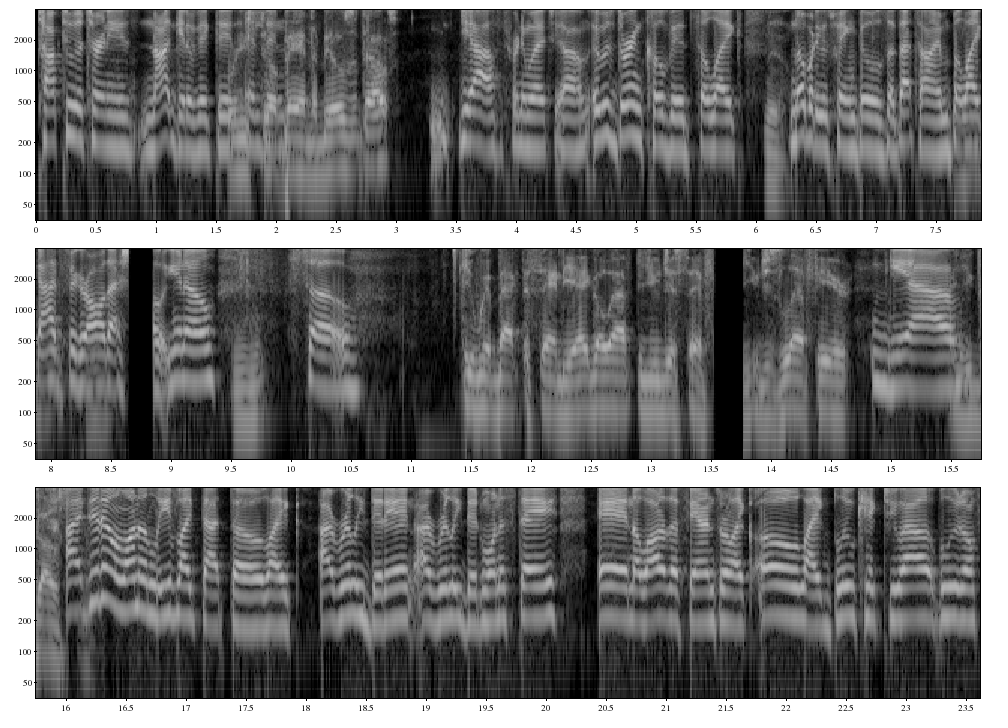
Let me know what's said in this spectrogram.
talk to attorneys, not get evicted. Were you and still then, paying the bills at the house? yeah, pretty much. Yeah. It was during COVID. So like nobody was paying bills at that time, but like I had to figure all mm-hmm. that shit out, you know? Mm-hmm. So You went back to San Diego after you just said you just left here. Yeah. you ghosted. I didn't want to leave like that though. Like I really didn't. I really did want to stay. And a lot of the fans were like, "Oh, like Blue kicked you out. Blue don't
